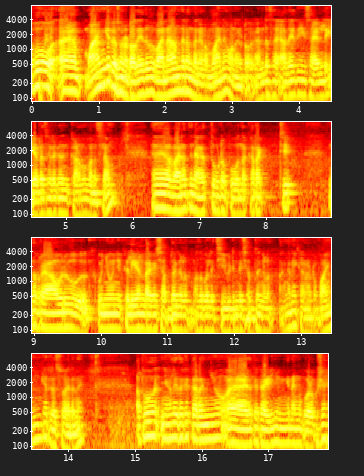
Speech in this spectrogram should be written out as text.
അപ്പോൾ ഭയങ്കര രസമാണ് കേട്ടോ അതായത് വനാന്തരം തന്നെയാണ്. വനമാണ് കേട്ടോ. രണ്ട് സൈ അതായത് ഈ സൈഡിൽ ഇട സൈഡൊക്കെ നിങ്ങൾക്ക് കാണുമ്പോൾ മനസ്സിലാവും. വനത്തിനകത്തൂടെ പോകുന്ന കറക്റ്റ് എന്താ പറയുക ആ ഒരു കുഞ്ഞു കുഞ്ഞു കിളികളുടെയൊക്കെ ശബ്ദങ്ങളും അതുപോലെ ചീവിടിന്റെ ശബ്ദങ്ങളും അങ്ങനെയൊക്കെയാണ് കേട്ടോ. ഭയങ്കര രസമായിരുന്നേ. അപ്പോൾ ഞങ്ങൾ ഇതൊക്കെ കറഞ്ഞു ഇതൊക്കെ കഴിഞ്ഞു ഇങ്ങനെ അങ്ങ് പോയത്. പക്ഷേ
